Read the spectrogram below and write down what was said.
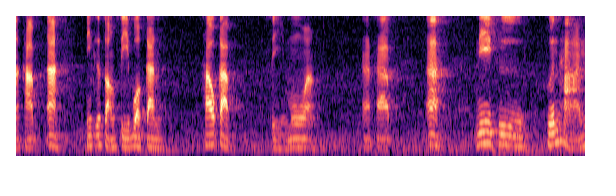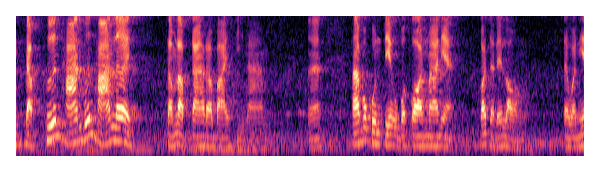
นะครับอะนี่คือสองสีบวกกัน เท่ากับสีม่วงนะครับอะนี่คือพื้นฐานแบบพื้นฐานพื้นฐานเลยสำหรับการระบายสีน้ำนะ ถ้าพวกคุณเตรียมอุปกรณ์มาเนี่ยก็จะได้ลองแต่วันนี้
